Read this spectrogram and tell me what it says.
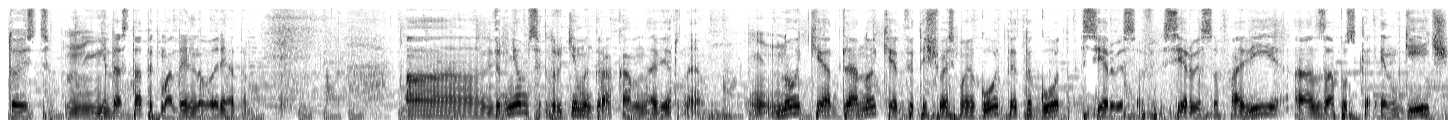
То есть недостаток модельного ряда. А, вернемся к другим игрокам, наверное. Nokia, для Nokia 2008 год это год сервисов. Сервисов AVI, а, запуска Engage.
